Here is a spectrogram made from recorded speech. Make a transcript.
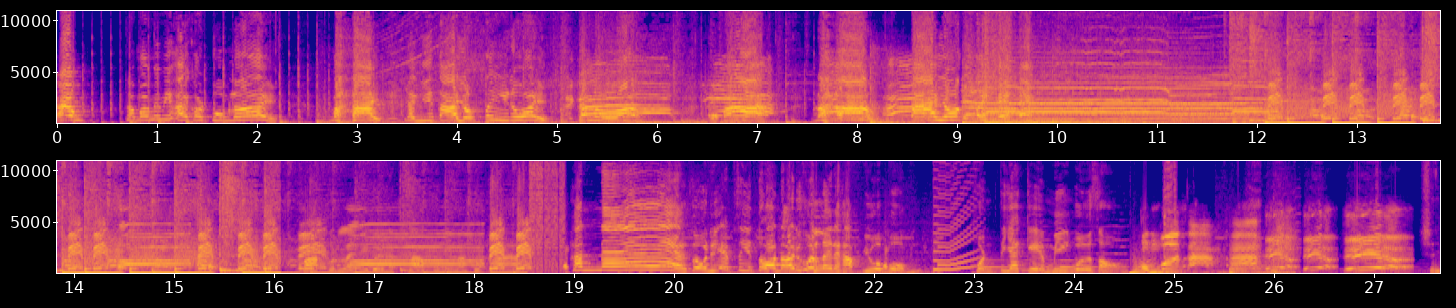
เอ้าทำไมไม่มีใครกดปุ่มเลยไม่อย่างนี้ตายยกตีด้วยฮัลโหลไอ้ป้าน้าวตายยกตีฝากกดไลค์ให้ด้วยนะครับ วันนี้มาสุดมากท่านแน่ สวัสดี FC ตัวน้อยทุกคนเลยนะครับ อยู่กับผม คนเตี้ยเกมมิ่งเวอร์สองผมเวอร์สามครับ เตี้ย เตี้ย เตี้ยฉัน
